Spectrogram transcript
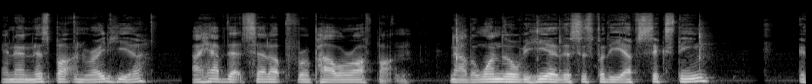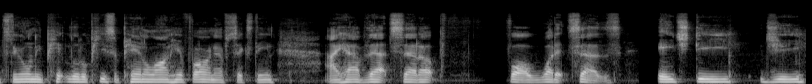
And then this button right here, I have that set up for a power off button. Now the ones over here, this is for the F-16. It's the only little piece of panel on here for an F-16. I have that set up for what it says. HDG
